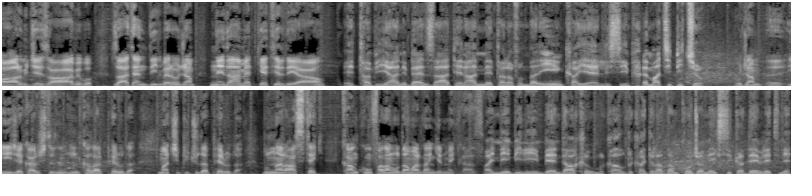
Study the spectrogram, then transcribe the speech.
Ağır bir ceza abi bu. Zaten Dilber hocam nedamet getirdi ya. E tabi yani ben zaten anne tarafından İnka yerlisiyim. E Machu Picchu. Hocam e, iyice karıştırdın. İnkalar Peru'da. Machu Picchu da Peru'da. Bunlar Aztek. Cancun falan o damardan girmek lazım. Ay ne bileyim bende akıl mı kaldı Kadir adam koca Meksika devletine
